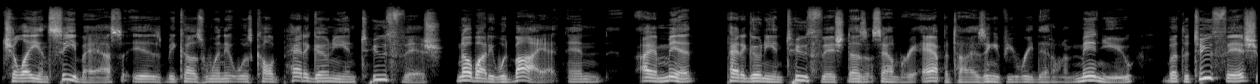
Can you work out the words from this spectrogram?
Chilean sea bass is because when it was called Patagonian toothfish, nobody would buy it. And I admit, Patagonian toothfish doesn't sound very appetizing if you read that on a menu, but the toothfish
